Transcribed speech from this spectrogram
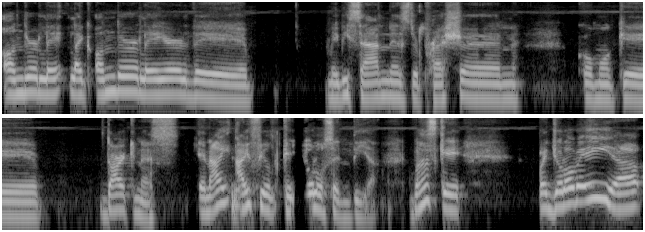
underlay like underlayer de maybe sadness, depression, como que darkness. And I, I feel que yo lo sentía. Lo que pasa es que pues yo lo veía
